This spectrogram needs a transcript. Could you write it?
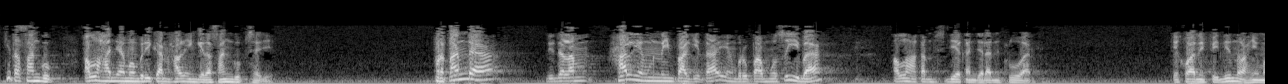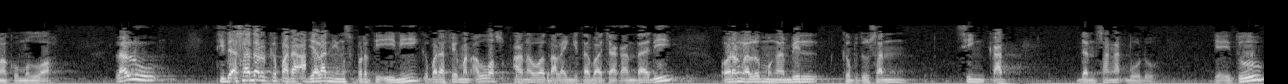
Kita sanggup. Allah hanya memberikan hal yang kita sanggup saja. Pertanda di dalam hal yang menimpa kita yang berupa musibah, Allah akan sediakan jalan keluar. Rahimakumullah. Lalu tidak sadar kepada jalan yang seperti ini, kepada firman Allah Subhanahu wa taala yang kita bacakan tadi, orang lalu mengambil keputusan singkat dan sangat bodoh yaitu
